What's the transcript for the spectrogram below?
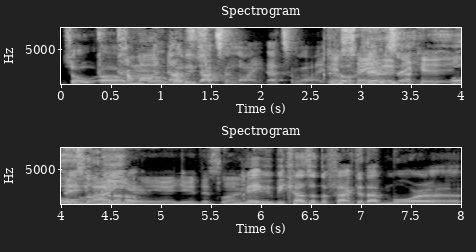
So um, Come uh, on, what that's, is that's a lie. That's a lie. I can't say There's that. a I can't, whole that's Maybe- lie. no, no, no. Yeah, yeah, yeah. That's lie. maybe because of the fact that I'm more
